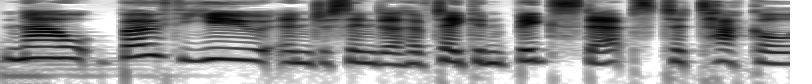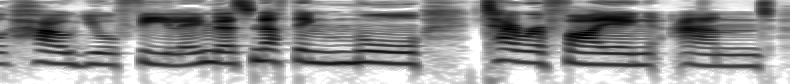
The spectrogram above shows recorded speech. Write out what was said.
Now, both you and Jacinda have taken big steps to tackle how you're feeling. There's nothing more terrifying and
